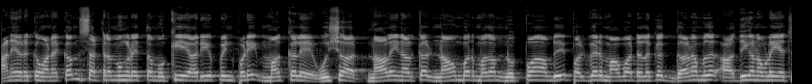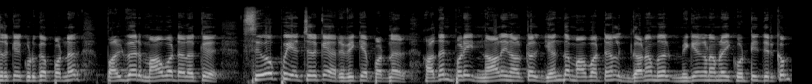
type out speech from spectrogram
அனைவருக்கும் வணக்கம். சற்றம் கிடைத்த முக்கிய அறிவிப்பின்படி மக்களே உஷார். நாளை நாட்கள் நவம்பர் மாதம் முப்பதாம் தேதி பல்வேறு மாவட்டங்களுக்கு கனமுதல் அதிக கனமழை எச்சரிக்கை கொடுக்கப்பட்டனர். பல்வேறு மாவட்டங்களுக்கு சிவப்பு எச்சரிக்கை அறிவிக்கப்பட்டனர். அதன்படி நாளை நாட்கள் எந்த மாவட்டங்கள் கனமுதல் மிக கனமழை கொட்டித்திருக்கும்?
